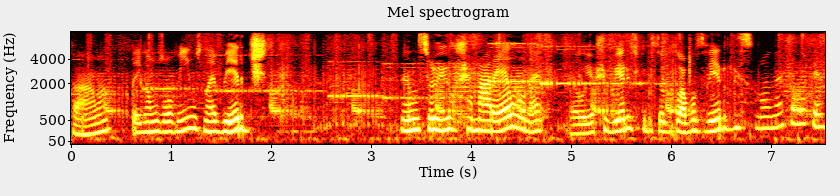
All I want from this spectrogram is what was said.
Calma, pegamos ovinhos, né? Verdes. Eu não sou o Yoshi amarelo, né? É o Yoshi verde, que precisa dos ovos verdes, mas né, como é que é?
